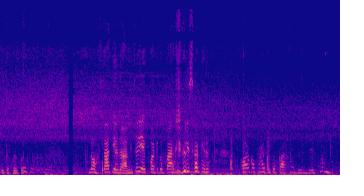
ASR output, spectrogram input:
त्यो त खोइ ल साथीहरू हामी चाहिँ एकपट्टिको पार्क डुलिसकेर अर्को पार्टीको पार्कमा डुल्दैछौँ।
